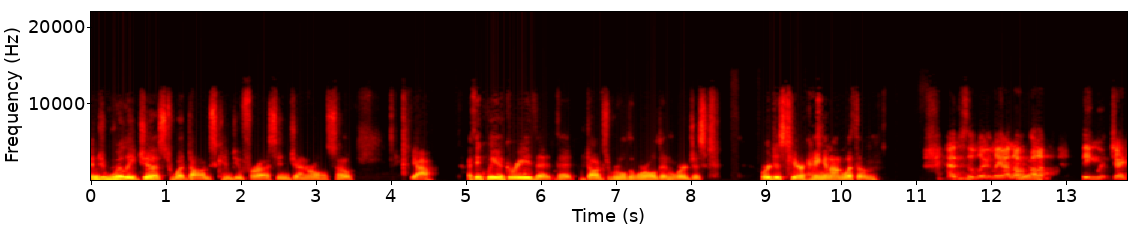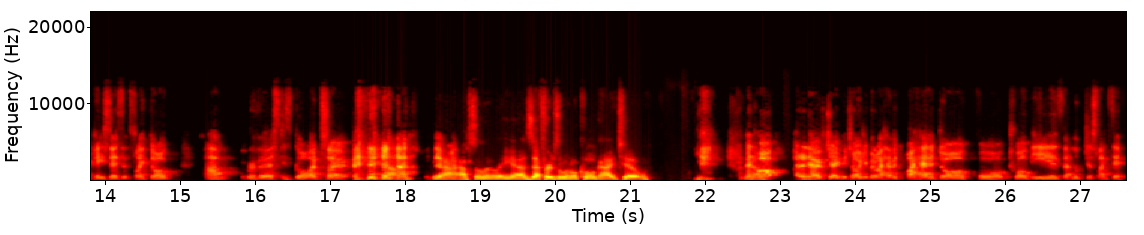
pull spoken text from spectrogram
and really just what dogs can do for us in general. So, yeah, I think we agree that that dogs rule the world, and we're just we're just here hanging on with them. Absolutely. I love, Yeah. I love the thing that JP says it's like dog um, reversed is God. So Yeah. Yeah, absolutely. Yeah, Zephyr's a little cool guy too. And Yeah. oh, I don't know if JP told you, but I have a I had a dog for 12 years that looked just like Zephyr.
